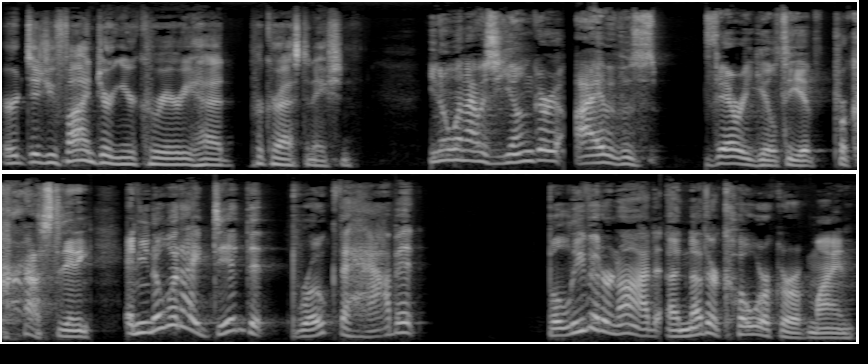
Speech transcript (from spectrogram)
Or did you find during your career you had procrastination? You know, when I was younger, I was very guilty of procrastinating. And you know what I did that broke the habit? Believe it or not, another coworker of mine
